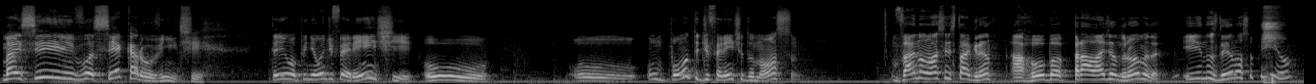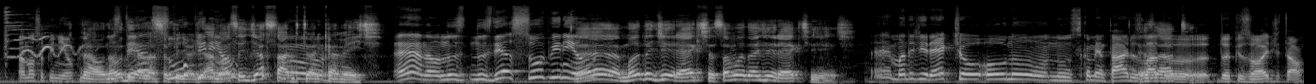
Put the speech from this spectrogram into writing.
Mas se você, caro ouvinte, tem uma opinião diferente ou, ou um ponto diferente do nosso, vai no nosso Instagram, arroba pra lá de Andrômeda, e nos dê a nossa opinião. A nossa opinião. Não, não Nos dê a a nossa sua opinião. A nossa a gente já sabe, no- teoricamente. É, não, nos, nos dê a sua opinião. É, manda direct, é só mandar direct, gente. É, manda direct ou, ou no- nos comentários lá do, Exato. do episódio e tal.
